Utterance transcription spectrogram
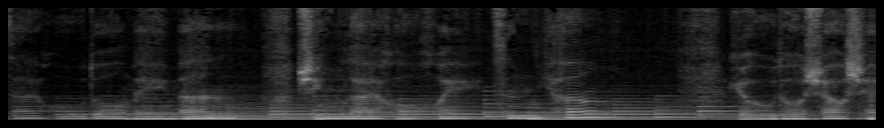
在乎多美满，醒来后会怎样？有多少笑？”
